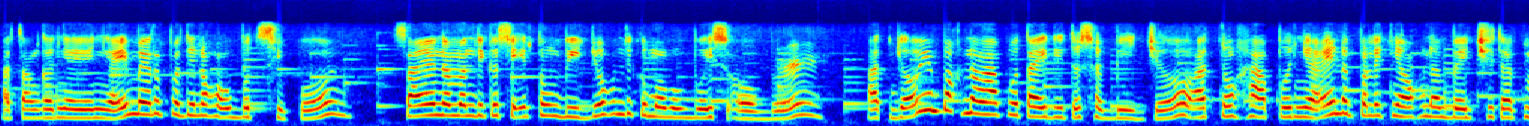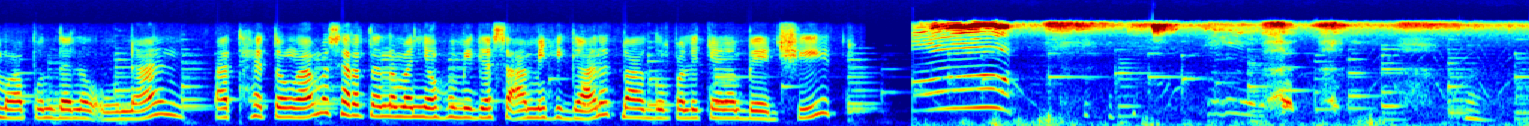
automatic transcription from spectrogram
At hanggang ngayon nga, eh, meron pa din ako ubot sipon. Sayang naman din kasi itong video kung di ko mabu-voice over. At going back na nga po tayo dito sa video. At nung hapon nga ay nagpalit niya ako ng bedsheet at mga punda ng unan. At heto nga, masarap na naman niyang humiga sa aming higaan at bagong palit niya ng bedsheet.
